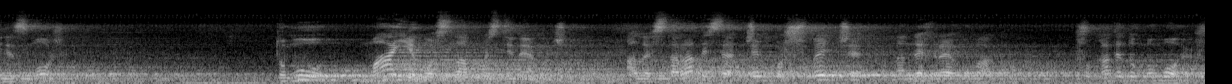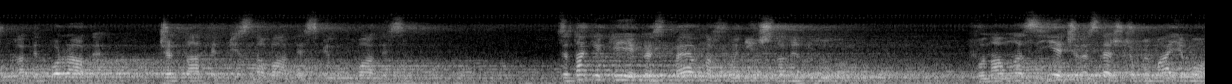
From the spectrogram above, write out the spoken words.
і не зможе. Тому маємо слабкості немочі, але старатися чим пошвидше на них реагувати, шукати допомоги, шукати поради, читати, пізнавати, спілкуватися. Це так, як є якась певна хронічна недуга. Вона в нас є через те, що ми маємо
